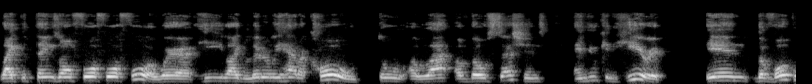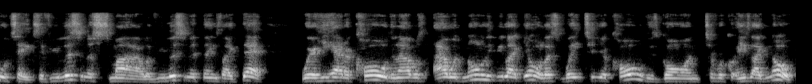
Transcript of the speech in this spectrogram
like the things on 444 where he like literally had a cold through a lot of those sessions and you can hear it in the vocal takes. If you listen to Smile, if you listen to things like that, where he had a cold, and I was, I would normally be like, "Yo, let's wait till your cold is gone to record." He's like, "No,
